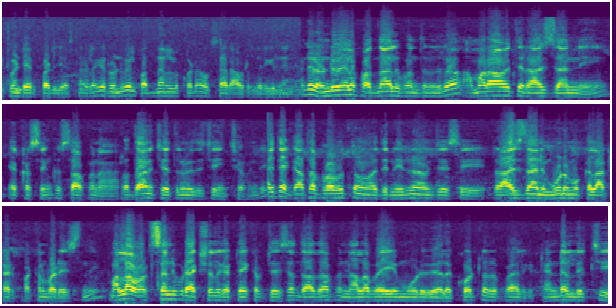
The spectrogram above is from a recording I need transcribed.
ఎటువంటి ఏర్పాట్లు చేస్తున్నారు? అలాగే రెండు వేల పద్నాలుగులో కూడా ఒకసారి రావడం జరిగిందండి. అంటే రెండు వేల పద్నాలుగు పంతొమ్మిదిలో అమరావతి రాజధాని యొక్క శంకుస్థాపన ప్రధాన చేతుల మీద చేయించామండి. అయితే గత ప్రభుత్వం అది నిర్ణయం చేసి రాజధాని మూడు ముక్కలు ఆటాడి పక్కన పడేసింది. మళ్ళా వర్క్స్ అన్ని ఇప్పుడు యాక్చువల్గా టేకప్ చేసాం దాదాపు నలభై మూడు వేల కోట్ల రూపాయలకి టెండర్లు ఇచ్చి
